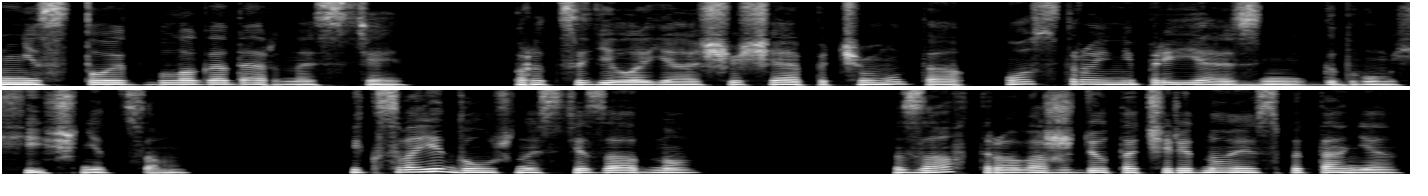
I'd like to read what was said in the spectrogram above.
«Не стоит благодарности», — процедила я, ощущая почему-то острую неприязнь к двум хищницам. И к своей должности заодно. Завтра вас ждет очередное испытание.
